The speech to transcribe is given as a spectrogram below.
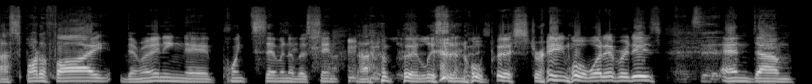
uh, Spotify. They're earning their 0.7 of a cent uh, per listen or per stream or whatever it is. That's it. And um,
